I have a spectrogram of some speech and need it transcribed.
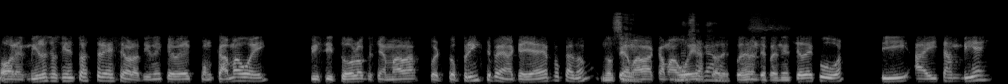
Ahora, en 1813, ahora tiene que ver con Camagüey, visitó lo que se llamaba Puerto Príncipe en aquella época, ¿no? No se llamaba Camagüey hasta después de la independencia de Cuba y ahí también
